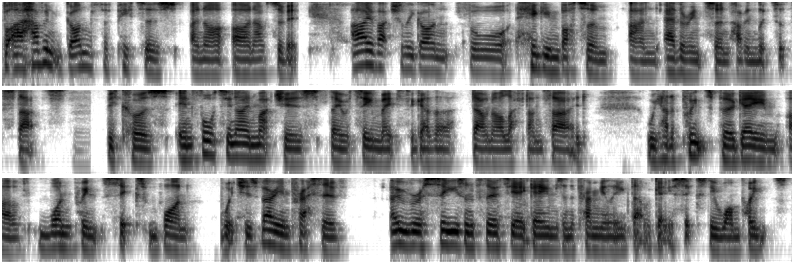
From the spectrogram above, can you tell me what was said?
But I haven't gone for Pieters and Arnautovic. I've actually gone for Higginbotham and Etherington, having looked at the stats, because in 49 matches they were teammates together down our left hand side. We had a points per game of 1.61, which is very impressive over a season of 38 games in the Premier League, that would get you 61 points.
